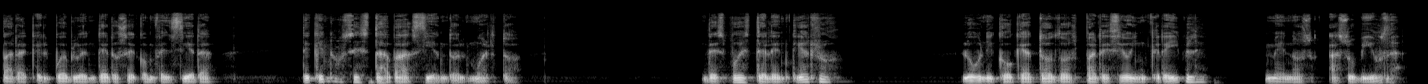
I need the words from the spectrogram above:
para que el pueblo entero se convenciera de que no se estaba haciendo el muerto. Después del entierro, lo único que a todos pareció increíble, menos a su viuda,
